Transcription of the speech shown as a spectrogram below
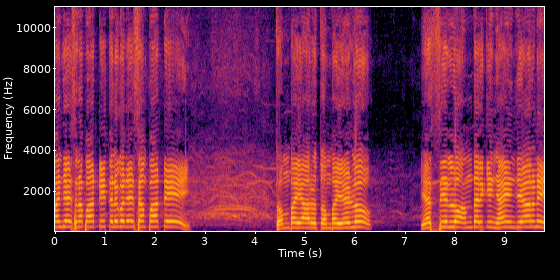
పనిచేసిన పార్టీ తెలుగుదేశం పార్టీ. తొంభై ఆరు తొంభై ఏళ్ళు ఎస్సీల్లో అందరికీ న్యాయం చేయాలని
